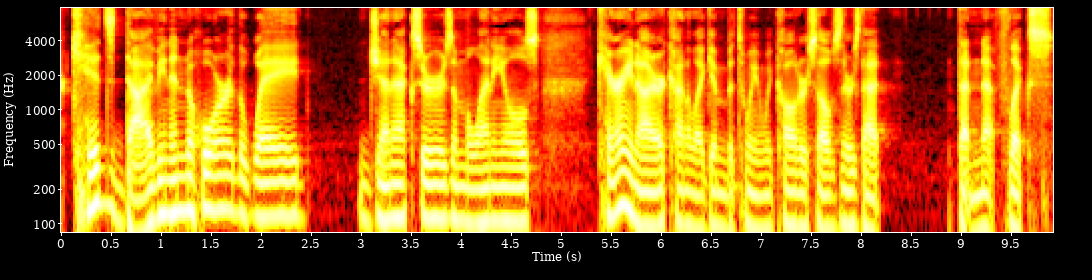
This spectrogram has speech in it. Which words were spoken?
are kids diving into horror the way Gen Xers and millennials? Carrie and I are kind of like in between. We called ourselves. There's that that Netflix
